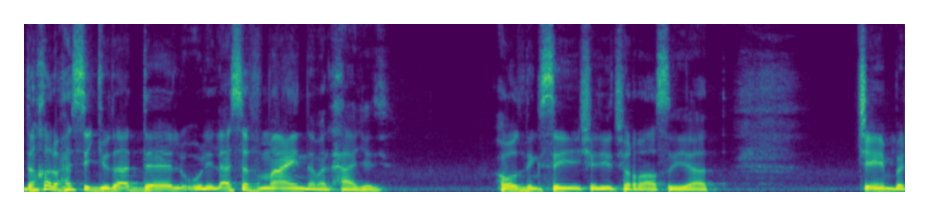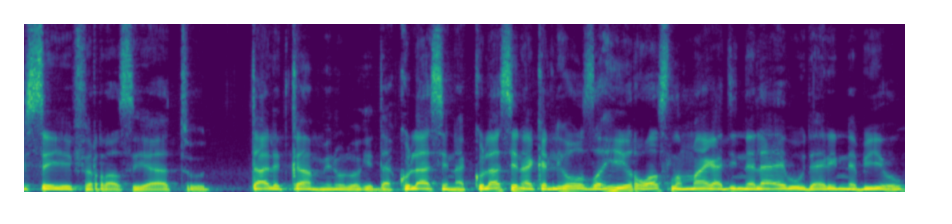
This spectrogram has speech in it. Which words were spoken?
دخلوا حس الجداد ديل وللأسف ما عندهم الحاجة دي. هولدنج سيء شديد في الرأسيات. تشامبر سيء في الرأسيات والثالث كان منو الوقت ده. كولاسيناك. كولاسيناك اللي هو ظهير واصلا ما قاعدين نلاعبه ودايرين نبيعه.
